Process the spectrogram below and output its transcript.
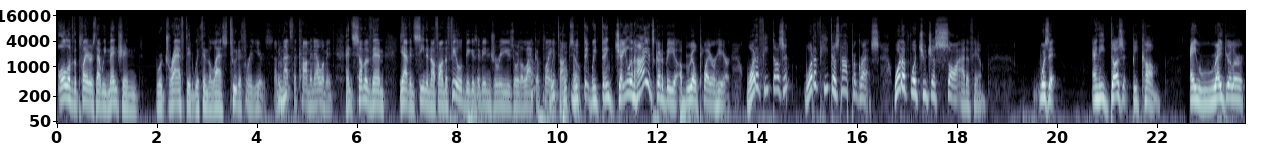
all of the players that we mentioned were drafted within the last two to three years. I mean, Mhm. that's the common element. And some of them you haven't seen enough on the field because of injuries or the lack of playing We, time. we, So th- we think Jalin Hyatt's going to be a real player here. What if he doesn't? What if he does not progress? What if what you just saw out of him was it, and he doesn't become a regular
